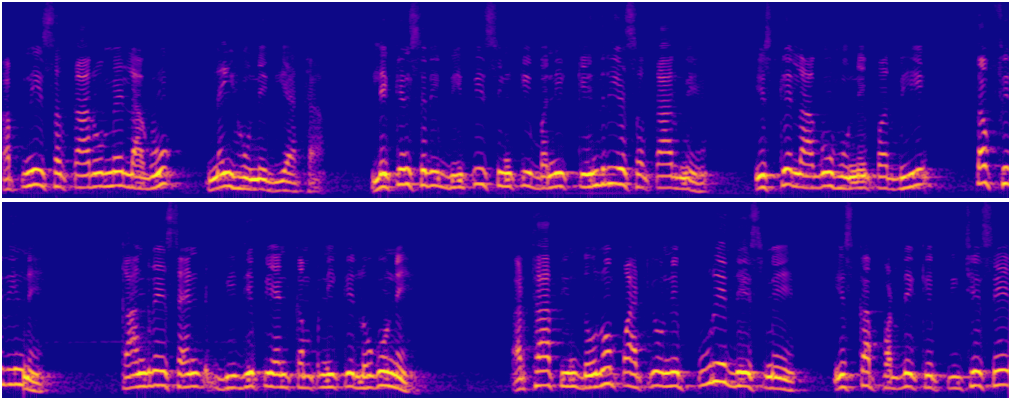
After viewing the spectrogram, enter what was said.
अपनी सरकारों में लागू नहीं होने दिया था। लेकिन श्री बीपी सिंह की बनी केंद्रीय सरकार में इसके लागू होने पर भी तब फिर इन्हें Congress and BJP and company के लोगों ने, अर्थात इन दोनों पार्टियों ने पूरे देश में इसका पर्दे के पीछे से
